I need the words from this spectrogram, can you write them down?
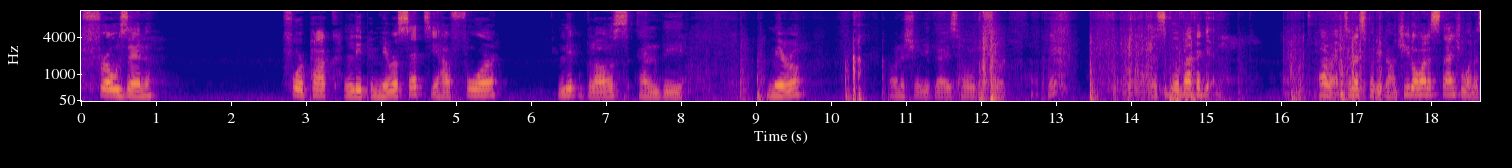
frozen four pack lip mirror sets you have four lip gloss and the mirror i want to show you guys how this works Okay, let's go back again. All right, so let's put it down. She don't want to stand. She want to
